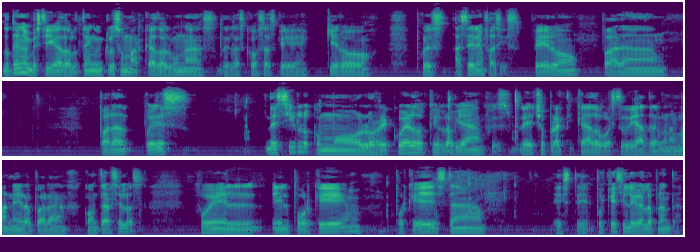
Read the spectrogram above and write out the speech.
lo tengo investigado, lo tengo incluso marcado algunas de las cosas que quiero pues hacer énfasis, pero para para pues decirlo como lo recuerdo que lo había pues de hecho practicado o estudiado de alguna manera para contárselos fue el, el por qué por qué está este por qué es ilegal la planta.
